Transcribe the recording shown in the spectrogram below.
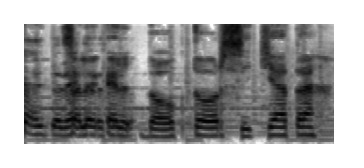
Ay, Sale el doctor psiquiatra.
